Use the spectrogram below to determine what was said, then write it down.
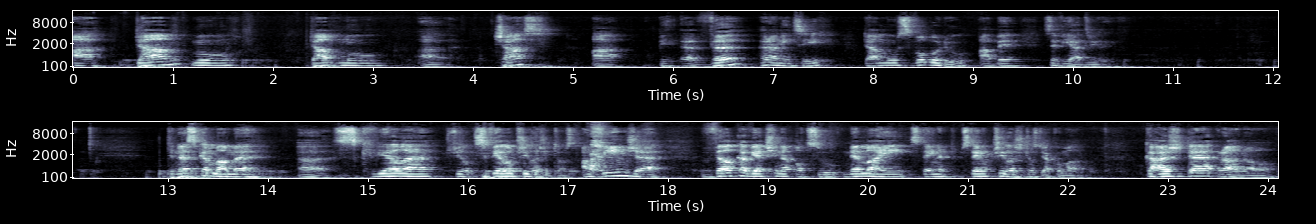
A dám mu, dám mu uh, čas a uh, v hranicích dám mu svobodu, aby se vyjadřili. Dneska máme uh, skvělé, skvělou příležitost a vím, že velká většina otců nemají stejné, stejnou příležitost, jako mám. Každé ráno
